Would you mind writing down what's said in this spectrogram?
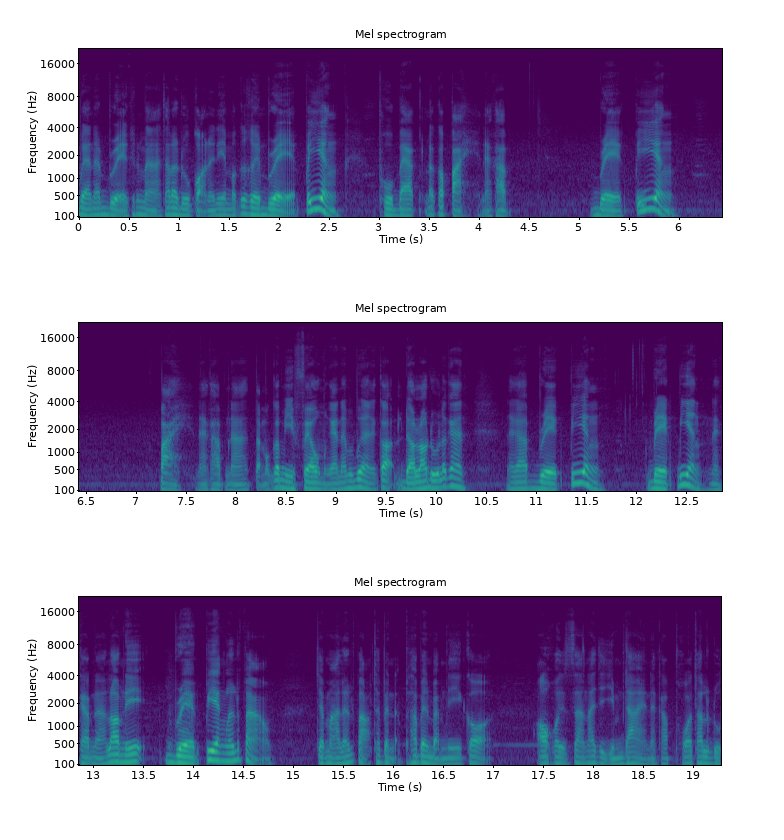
เพื่อนนะเบรกขึ้นมา ถ้าเราดูก่อนในนี้มันก็เคยเบรกเปี้ยง pull back แล้วก็ไปนะครับเบรกเปี้ยงไปนะครับนะแต่มันก็มีเฟลเหมือนกันนะเพื่อนๆก็เดี๋ยวรอดูแล้วกันนะครับเบรกเปี้ยงเบรกเปี้ยงนะครับนะรอบนี้เบรกเปี้ยงแล้วหรือเปล่า จะมาแล้วหรือเปล่าถ้าเป็นถ้าเป็นแบบนี้ก็ เอาคอนเซนน่าจะยิ้มได้นะครับ เพราะว่าถ้าเราดู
